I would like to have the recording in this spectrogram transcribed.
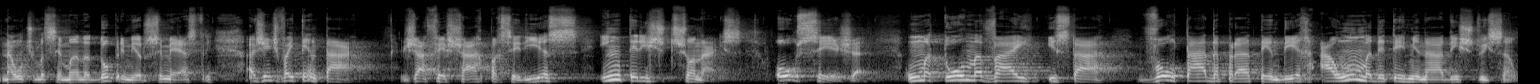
na última semana do primeiro semestre, a gente vai tentar já fechar parcerias interinstitucionais. Ou seja, uma turma vai estar voltada para atender a uma determinada instituição.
